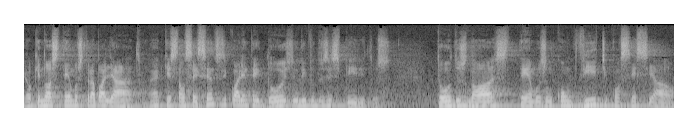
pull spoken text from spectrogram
É o que nós temos trabalhado, né? questão 642 do Livro dos Espíritos. Todos nós temos um convite consciencial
